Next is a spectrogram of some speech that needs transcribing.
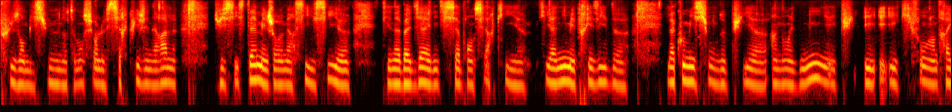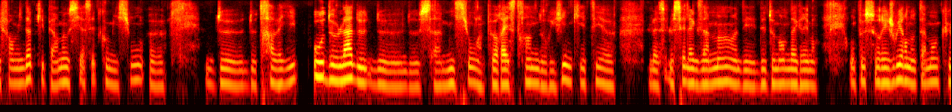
plus ambitieux, notamment sur le circuit général du système. Et je remercie ici Diana Badia et Laetitia Brancière qui, qui animent et président la commission depuis un an et demi et, qui font un travail formidable qui permet aussi à cette commission de travailler au-delà de, sa mission un peu restreinte d'origine, qui était euh, le seul examen des, demandes d'agrément. On peut se réjouir notamment que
